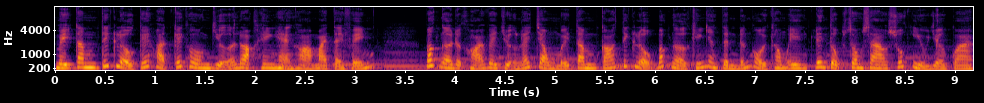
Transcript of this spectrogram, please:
Mỹ Tâm tiết lộ kế hoạch kết hôn giữa loạt hiên hẹn hò Mai Tài Phiến. Bất ngờ được hỏi về chuyện lấy chồng, Mỹ Tâm có tiết lộ bất ngờ khiến nhân tình đứng ngồi không yên, liên tục xôn xao suốt nhiều giờ qua.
